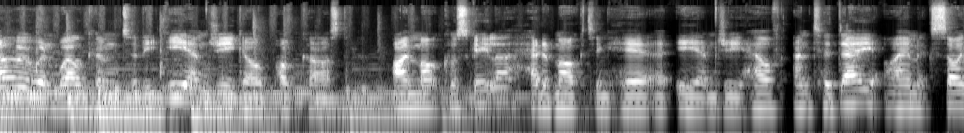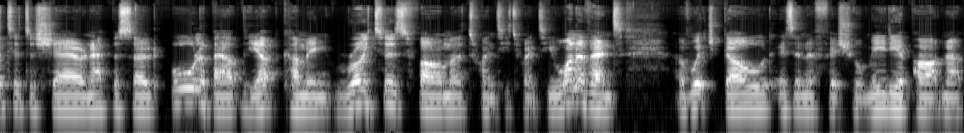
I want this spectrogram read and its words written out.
Hello and welcome to the EMG Gold podcast. I'm Mark Koskila, Head of Marketing here at EMG Health, and today I am excited to share an episode all about the upcoming Reuters Pharma 2021 event, of which Gold is an official media partner.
